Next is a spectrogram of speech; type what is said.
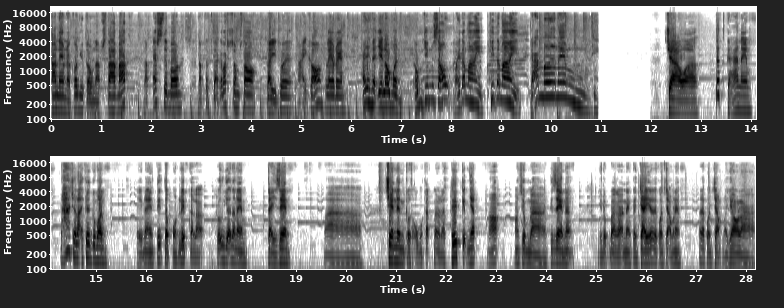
anh em nào có nhu cầu nạp Starbucks, nạp Estebon, nạp tất cả các bác trong store, cày thuê, hải khó, leo ren hãy liên hệ Zalo mình 096 782 982 cảm ơn em. Chào uh, tất cả anh em đã trở lại kênh của mình. Thì hôm nay em tiếp tục một clip gọi là hướng dẫn anh em cày gen và training cầu thủ một cách là tiết kiệm nhất. Đó nói chung là cái gen đó nhiều lúc là anh em cày chay rất là quan trọng anh em. Rất là quan trọng là do là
